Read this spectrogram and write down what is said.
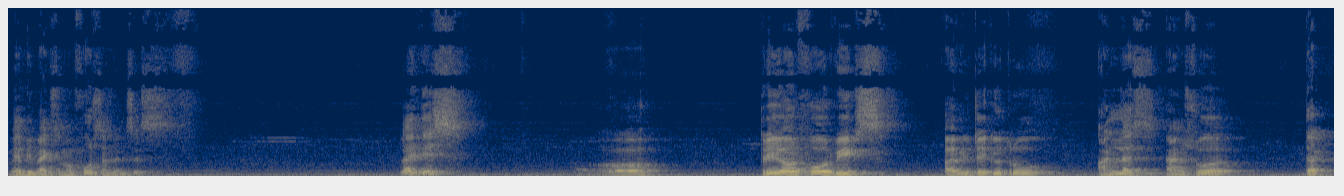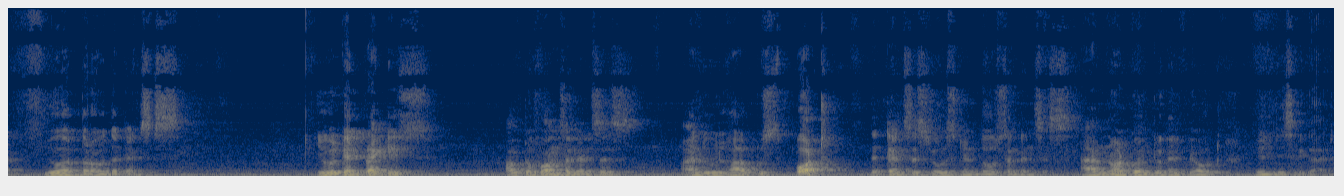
maybe maximum four sentences. Like this, uh, three or four weeks I will take you through unless I am sure that you are thorough with the tenses. You will get practice how to form sentences and you will have to spot the tenses used in those sentences. I am not going to help you out in this regard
